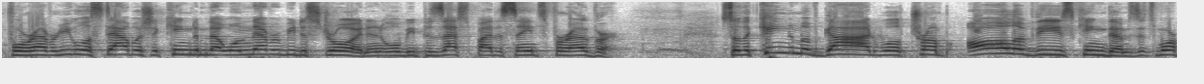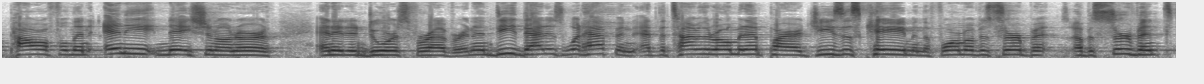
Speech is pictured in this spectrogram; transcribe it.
forever. He will establish a kingdom that will never be destroyed, and it will be possessed by the saints forever. So the kingdom of God will trump all of these kingdoms. It's more powerful than any nation on earth, and it endures forever. And indeed, that is what happened. At the time of the Roman Empire, Jesus came in the form of a servant, of a servant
